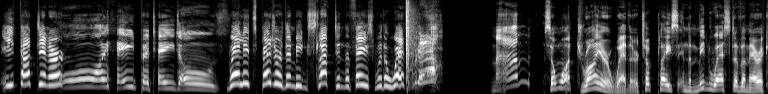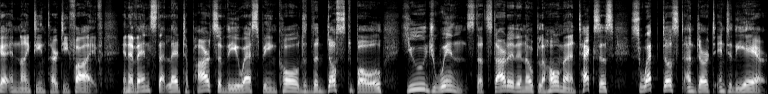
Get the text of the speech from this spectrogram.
eat that dinner. Oh, I hate potatoes. Well, it's better than being slapped in the face with a wet. Ma'am? Somewhat drier weather took place in the Midwest of America in 1935. In events that led to parts of the US being called the Dust Bowl, huge winds that started in Oklahoma and Texas swept dust and dirt into the air,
